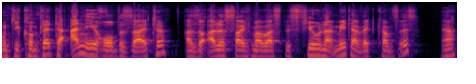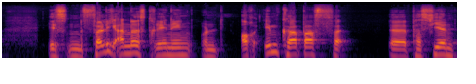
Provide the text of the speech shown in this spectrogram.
und die komplette anaerobe Seite, also alles, sag ich mal, was bis 400 Meter Wettkampf ist, ja, ist ein völlig anderes Training und auch im Körper äh, passieren,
